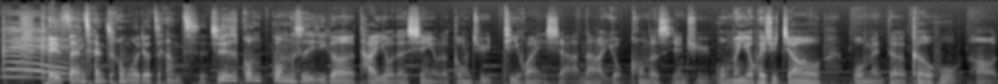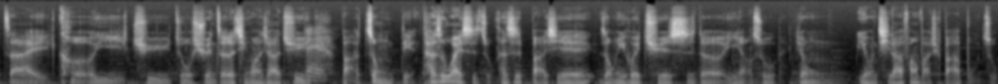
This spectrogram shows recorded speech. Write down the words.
对，可以三餐周末就这样吃。其实光光是一个他有的现有的工具替换一下，那有空的时间去，我们也会去教我们的客户哦，在可以去做选择的情况下去把重点，他是外食主，但是把一些容易会缺失的营养素用。用其他方法去把它补足，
